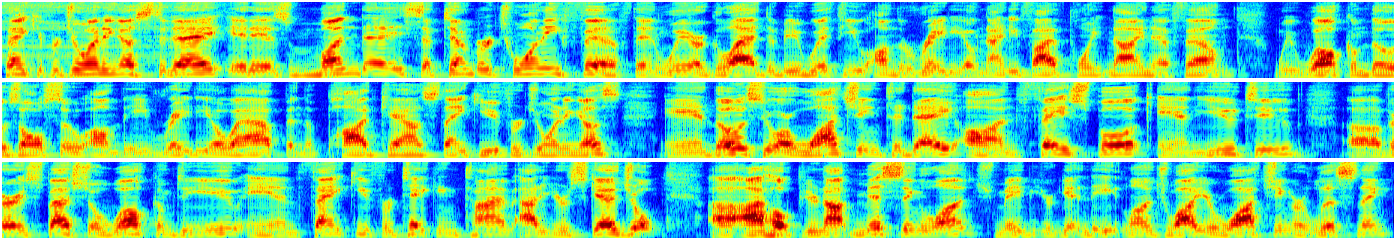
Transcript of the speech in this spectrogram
Thank you for joining us today. It is Monday, September 25th, and we are glad to be with you on the radio, 95.9 FM. We welcome those also on the radio app and the podcast. Thank you for joining us. And those who are watching today on Facebook and YouTube, a very special welcome to you and thank you for taking time out of your schedule. Uh, I hope you're not missing lunch. Maybe you're getting to eat lunch while you're watching or listening.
